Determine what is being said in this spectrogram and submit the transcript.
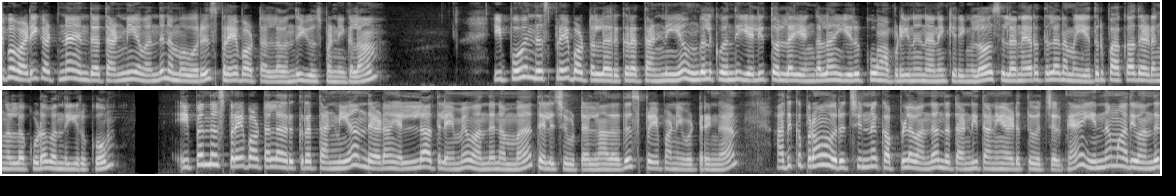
இப்போ வடிகட்டின இந்த தண்ணியை வந்து நம்ம ஒரு ஸ்ப்ரே பாட்டிலில் வந்து யூஸ் பண்ணிக்கலாம். இப்போது இந்த ஸ்ப்ரே பாட்டிலில் இருக்கிற தண்ணியை உங்களுக்கு வந்து எலி தொல்லை எங்கெல்லாம் இருக்கும் அப்படின்னு நினைக்கிறீங்களோ சில நேரத்தில் நம்ம எதிர்பார்க்காத இடங்களில் கூட வந்து இருக்கும். இப்போ இந்த ஸ்ப்ரே பாட்டிலில் இருக்கிற தண்ணியை அந்த இடம் எல்லாத்துலேயுமே வந்து நம்ம தெளித்து விட்டுடலாம். அதாவது ஸ்ப்ரே பண்ணி விட்டுருங்க. அதுக்கப்புறம் ஒரு சின்ன கப்பில் வந்து அந்த தண்ணி தனியாக எடுத்து வச்சுருக்கேன். இந்த மாதிரி வந்து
